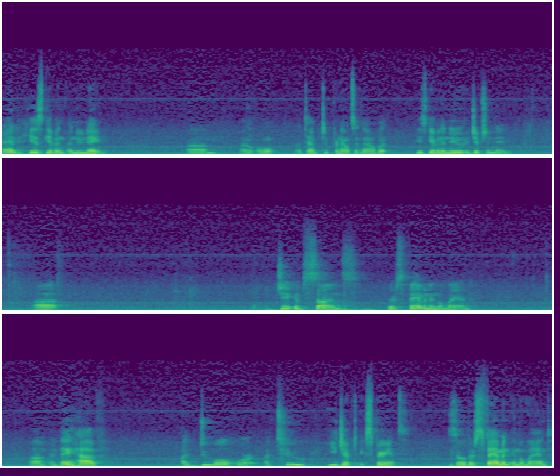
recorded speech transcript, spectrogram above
and he is given a new name. Um, I, I won't attempt to pronounce it now, but he's given a new Egyptian name. Uh, Jacob's sons, there's famine in the land, um, and they have a dual or a two Egypt experience. So there's famine in the land,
